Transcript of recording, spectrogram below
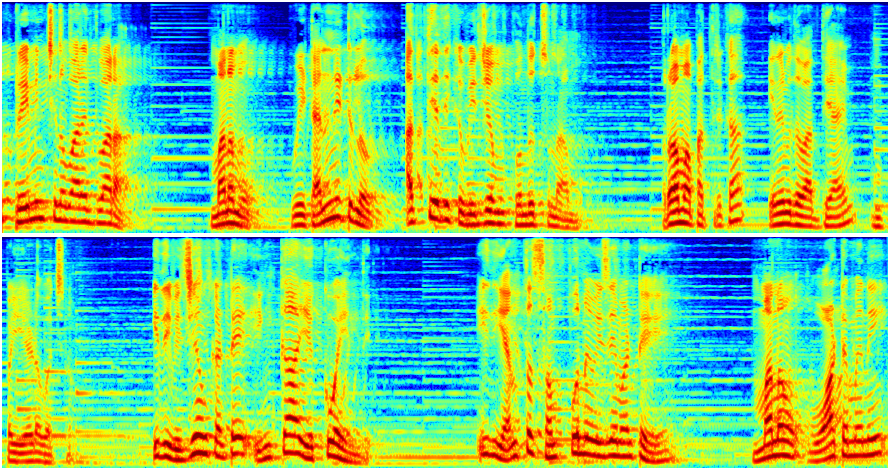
ప్రేమించిన వారి ద్వారా మనము వీటన్నిటిలో అత్యధిక విజయం పొందుతున్నాము రోమపత్రిక ఎనిమిదవ అధ్యాయం ముప్పై ఏడవ వచనం. ఇది విజయం కంటే ఇంకా ఎక్కువైంది. ఇది ఎంత సంపూర్ణ విజయం అంటే మనం ఓటమిని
